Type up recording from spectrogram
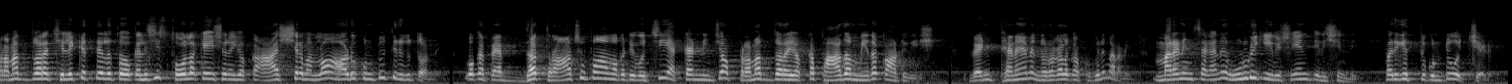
ప్రమద్వర చిలికెత్తెలతో కలిసి స్థూలకేశుని యొక్క ఆశ్రమంలో ఆడుకుంటూ తిరుగుతోంది. ఒక పెద్ద త్రాచుపాము ఒకటి వచ్చి ఎక్కడి నుంచో ఆ ప్రమద్వర యొక్క పాదం మీద కాటు వేసి వెంటనే ఆమె నురగలు కక్కుకుని మరణించాడు. మరణించగానే రురుడికి ఈ విషయం తెలిసింది. పరిగెత్తుకుంటూ వచ్చాడు.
